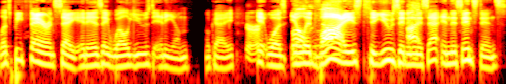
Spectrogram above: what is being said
let's be fair and say it is a well used idiom okay Sure. it was Well, ill advised to use it in I- this in this instance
